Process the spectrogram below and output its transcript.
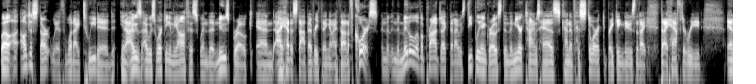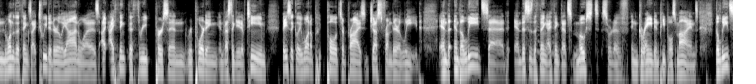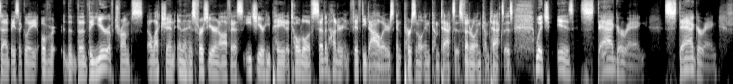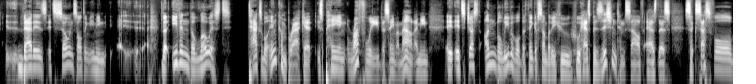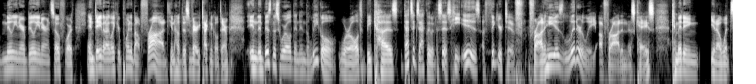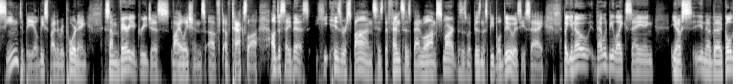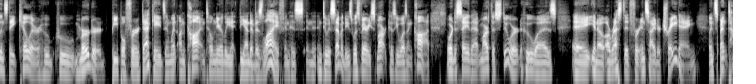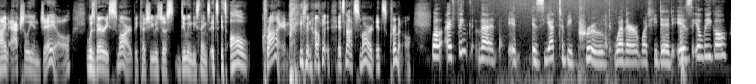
Well, I'll just start with what I tweeted. You know, I was I was working in the office when the news broke, and I had to stop everything. And I thought, of course, in the in the middle of a project that I was deeply engrossed in, the New York Times has kind of historic breaking news that I that I have to read. And one of the things I tweeted early on was I, I think the three person reporting investigative team basically won a Pulitzer Prize just from their lead. And the, and the lead said, and this is the thing I think that's most sort of ingrained in people's minds. The lead said basically over the, the, the year of Trump's election and then his first year in office, each year he paid a total of $750 in personal income taxes, federal income taxes, which is staggering staggering. That is, it's so insulting. I mean, eh, the even the lowest taxable income bracket is paying roughly the same amount. I mean, it, it's just unbelievable to think of somebody who who has positioned himself as this successful millionaire, billionaire, and so forth. And David, I like your point about fraud. You know, this very technical term in the business world and in the legal world, because that's exactly what this is. He is a figurative fraud, and he is literally a fraud in this case, committing you know what seemed to be at least by the reporting some very egregious violations of, of tax law. I'll just say this he, his response his defense has been well i'm smart. This is what business people do as you say. But you know that would be like saying you know, you know the Golden State Killer who who murdered people for decades and went uncaught until nearly the end of his life in his in, into his 70s was very smart because he wasn't caught. Or to say that Martha Stewart who was a you know arrested for insider trading and spent time actually in jail was very smart because she was just doing these things. It's it's all crime. you know, it's not smart, it's criminal. Well, I think that it is yet to be proved whether what he did is illegal.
